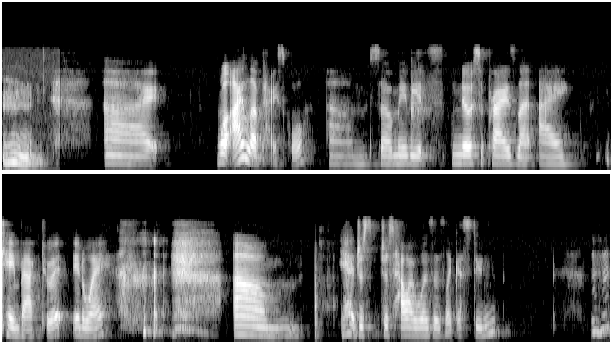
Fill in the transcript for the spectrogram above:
Mm. Uh, well, I loved high school, um, so maybe it's no surprise that I came back to it in a way. um, yeah, just just how I was as like a student. Mm-hmm.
